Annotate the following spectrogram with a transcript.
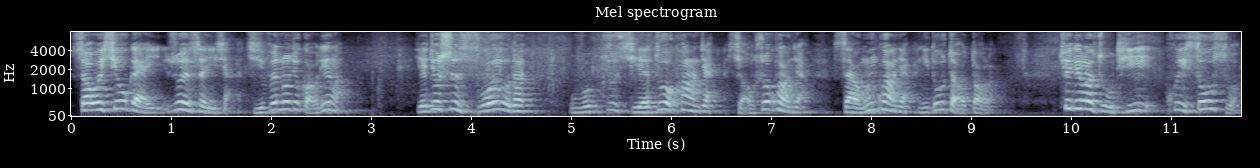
稍微修改润色一下，几分钟就搞定了。也就是所有的文字写作框架、小说框架、散文框架，你都找到了。确定了主题，会搜索，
